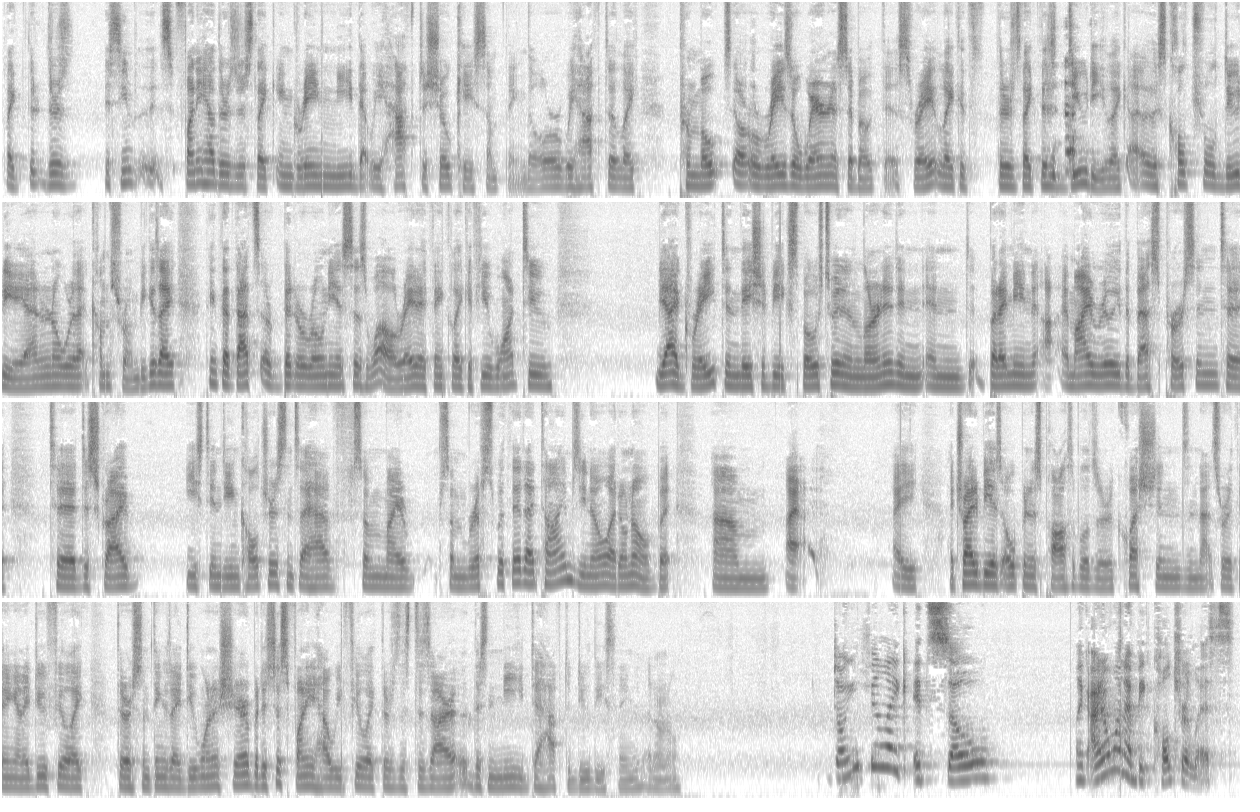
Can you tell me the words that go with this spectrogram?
like there, there's it seems it's funny how there's this like ingrained need that we have to showcase something though or we have to like promote or, raise awareness about this right? Like it's there's like this duty like uh, this cultural duty. I don't know where that comes from because i think that that's a bit erroneous as well right? I think like if you want to yeah great and they should be exposed to it and learn it and and but i mean am i really the best person to to describe east indian culture since i have some my some riffs with it at times? You know i don't know but um i i I try to be as open as possible to questions and that sort of thing. And I do feel like there are some things I do want to share, but it's just funny how we feel like there's this desire, this need to have to do these things. I don't know. Don't you feel like it's so, like, I don't want to be cultureless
